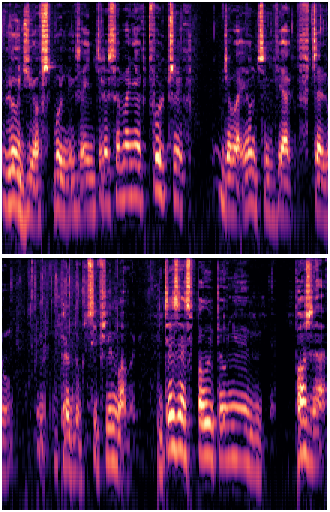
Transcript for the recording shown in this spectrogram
ludzi o wspólnych zainteresowaniach twórczych, działających w, jak, w celu produkcji filmowej. I te zespoły pełniły poza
